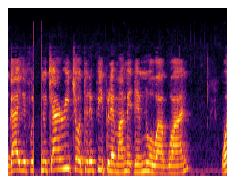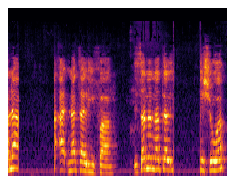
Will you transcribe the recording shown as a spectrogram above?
guys, if we can reach out to the people them and make them know what go on, one at Natalie for this is not Natalie show.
